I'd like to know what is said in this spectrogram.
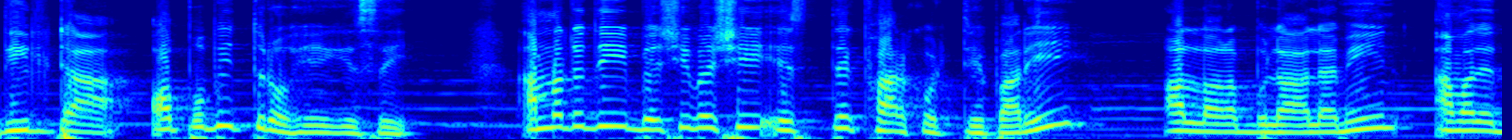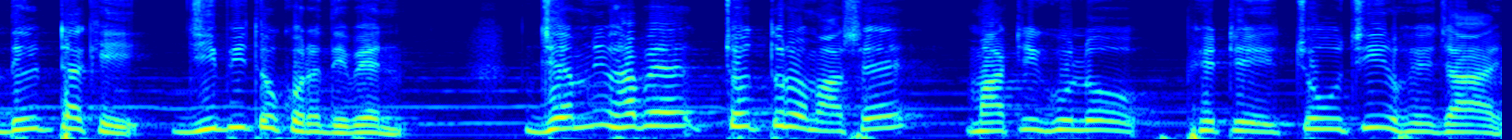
দিলটা অপবিত্র হয়ে গেছে। আমরা যদি বেশি বেশি ইস্তেকফার করতে পারি, আল্লাহ রাব্বুল আলমিন আমাদের দিলটাকে জীবিত করে দিবেন। যেমনিভাবে চৈত্র মাসে মাটিগুলো ফেটে চৌচির হয়ে যায়,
